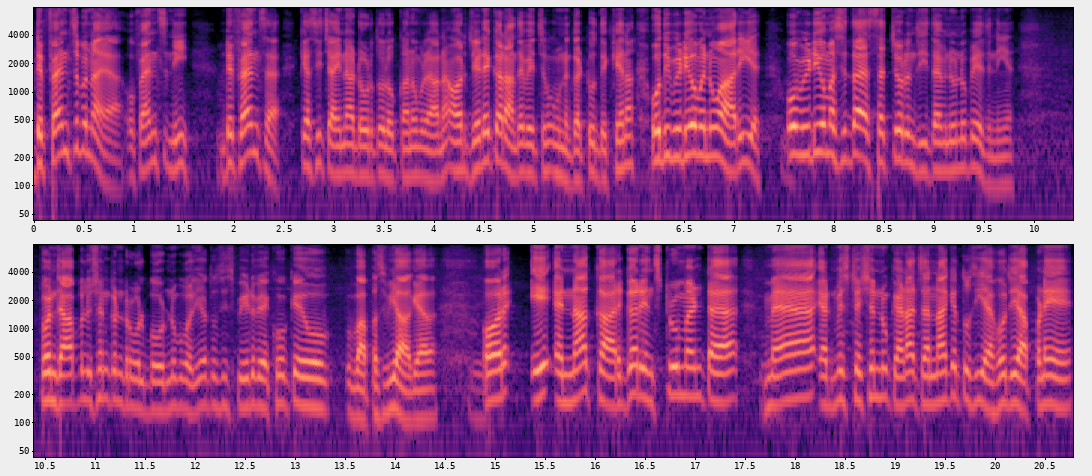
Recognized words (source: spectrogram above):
ਡਿਫੈਂਸ ਬਣਾਇਆ। ਆਫੈਂਸ ਨਹੀਂ ਡਿਫੈਂਸ ਹੈ ਕਿ ਅਸੀਂ ਚਾਈਨਾ ਡੋਰ ਤੋਂ ਲੋਕਾਂ ਨੂੰ ਬਚਾਉਣਾ ਔਰ ਜਿਹੜੇ ਘਰਾਂ ਦੇ ਵਿੱਚ ਹੁਣ ਗੱਟੂ ਦਿਖੇ ਨਾ, ਉਹਦੀ ਵੀਡੀਓ ਮੈਨੂੰ ਆ ਰਹੀ ਹੈ। ਉਹ ਵੀਡੀਓ ਮੈਂ ਸਿੱਧਾ ਐਸਐਚਓ ਰਣਜੀਤ ਐਵਨਿਊ ਨੂੰ ਭੇਜਣੀ ਹੈ। ਪੰਜਾਬ ਪੋਲੂਸ਼ਨ ਕੰਟਰੋਲ ਬੋਰਡ ਨੂੰ ਬੋਲਿਆ ਤੁਸੀਂ ਸਪੀਡ ਵੇਖੋ ਕਿ ਉਹ ਵਾਪਸ ਵੀ ਆ ਗਿਆ। ਵਾ। ਔਰ ਇਹ ਇੰਨਾ ਕਾਰਗਰ ਇਨਸਟਰੂਮੈਂਟ ਹੈ, ਮੈਂ ਐਡਮਿਨਿਸਟ੍ਰੇਸ਼ਨ ਨੂੰ ਕਹਿਣਾ ਚਾਹਨਾ ਕਿ ਤੁਸੀਂ ਇਹੋ ਜਿਹੇ ਆਪਣੇ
